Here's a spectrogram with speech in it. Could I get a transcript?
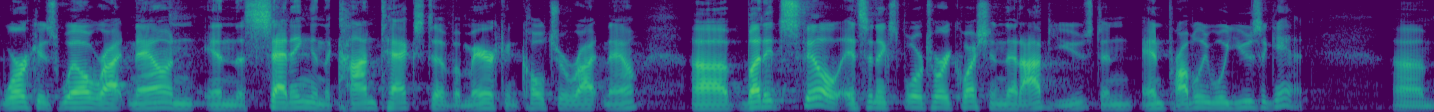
work as well right now in, in the setting and the context of American culture right now. Uh, but it's still it's an exploratory question that I've used and, and probably will use again. Um,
